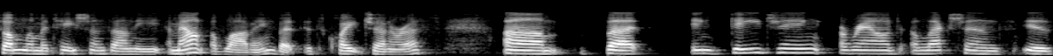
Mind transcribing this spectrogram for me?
some limitations on the amount of lobbying, but it's quite generous. Um, but engaging around elections is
